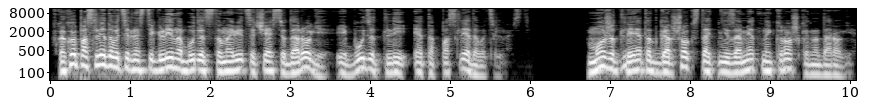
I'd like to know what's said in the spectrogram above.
В какой последовательности глина будет становиться частью дороги, и будет ли это последовательность? Может ли этот горшок стать незаметной крошкой на дороге?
